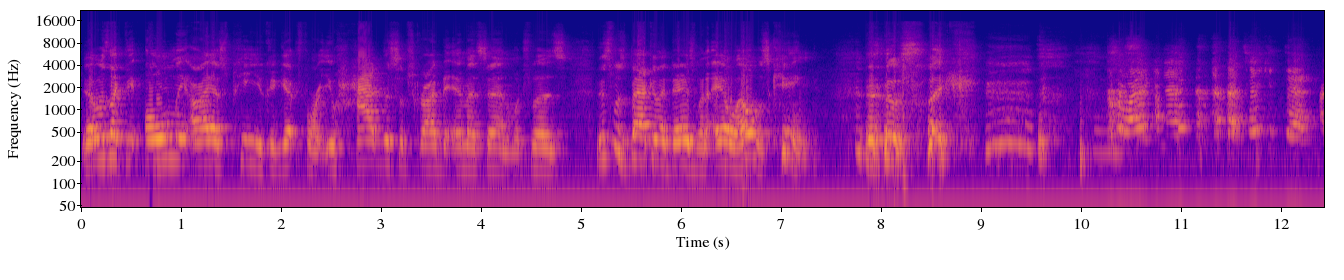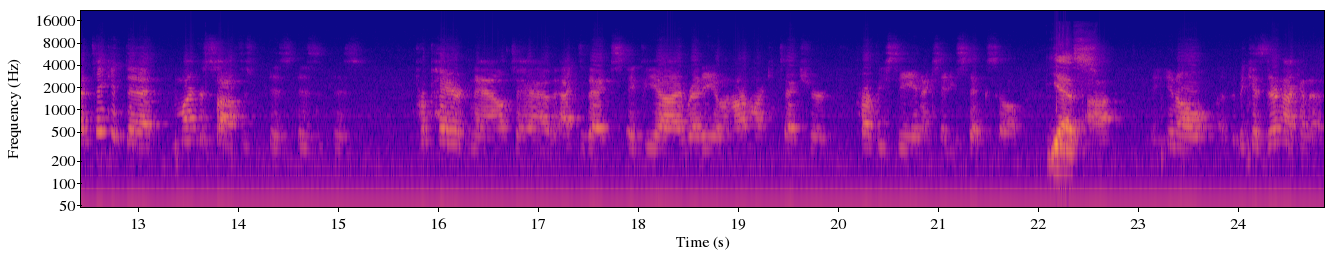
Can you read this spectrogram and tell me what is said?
It was like the only ISP you could get for it. You had to subscribe to MSN, which was this was back in the days when AOL was king. it was like. So I, I, I take it that I take it that Microsoft is, is, is, is prepared now to have ActiveX API ready on ARM architecture, PowerPC, and x86. So yes. uh, you know because they're not gonna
